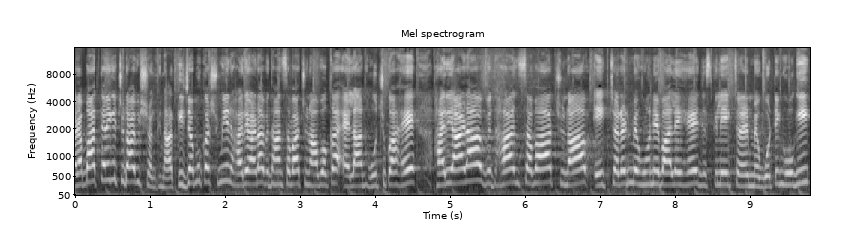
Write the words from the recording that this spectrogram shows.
और अब बात करेंगे चुनावी शंखनाद की। जम्मू कश्मीर हरियाणा विधानसभा चुनावों का ऐलान हो चुका है। हरियाणा विधानसभा चुनाव एक चरण में होने वाले हैं, जिसके लिए एक चरण में वोटिंग होगी।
